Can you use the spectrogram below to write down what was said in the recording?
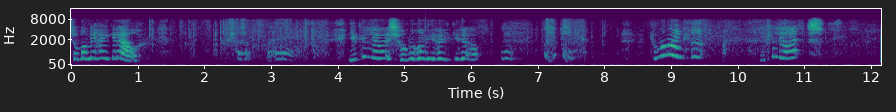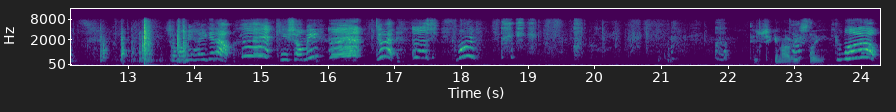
Show mommy how you get out. You can do it. Show mommy how you get out. Come on. You can do it. Show mommy how you get out. Can you show me? Do it. Come on. Dude, she can obviously. Come on out.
